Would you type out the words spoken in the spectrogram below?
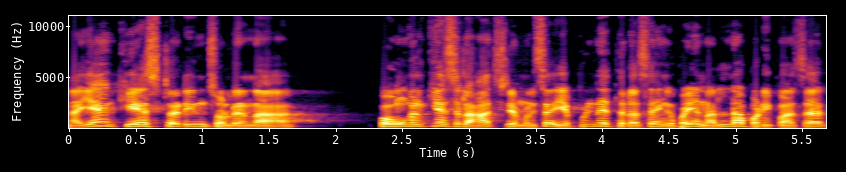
நான் ஏன் கேஸ் ஸ்டடின்னு சொல்கிறேன்னா இப்போ உங்களுக்கே சில ஆச்சரியம் இருக்குது சார். எப்படின்னே தெரியல சார். எங்கள் பையன் நல்லா படிப்பான் சார்.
